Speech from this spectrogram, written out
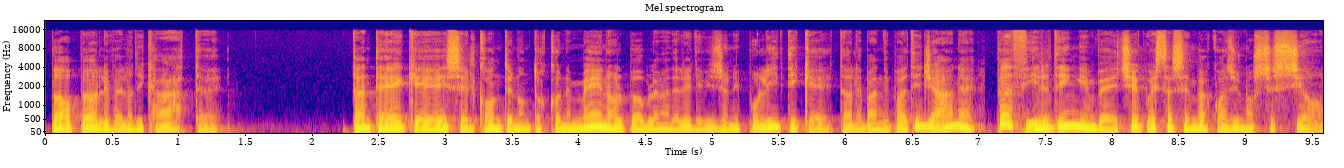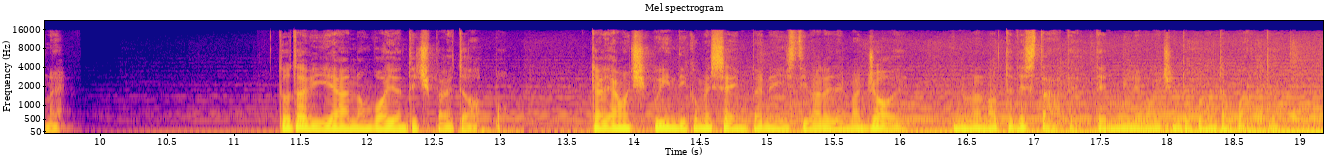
proprio a livello di carattere. Tant'è che se il conte non toccò nemmeno il problema delle divisioni politiche tra le bande partigiane, per Fielding invece questa sembra quasi un'ossessione. Tuttavia non voglio anticipare troppo. Caliamoci quindi come sempre negli stivali del Maggiore, in una notte d'estate del 1944.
